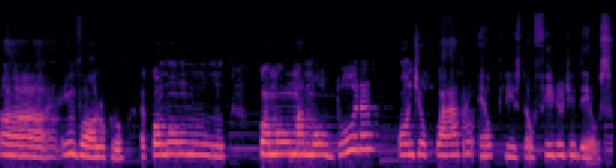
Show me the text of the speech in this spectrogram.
uh, invólucro, é como, um, como uma moldura onde o quadro é o Cristo, é o Filho de Deus,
